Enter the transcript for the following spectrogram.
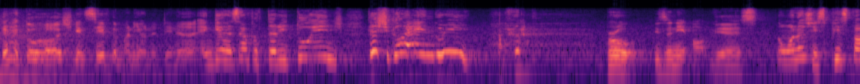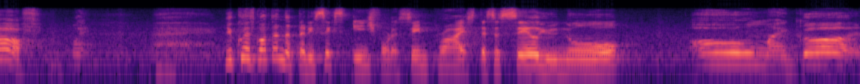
Then I told her she can save the money on the dinner and get herself a 32-inch. Then she got angry. Bro, isn't it obvious? No wonder she's pissed off. Why? You could have gotten the 36 inch for the same price. There's a sale, you know. Oh my god.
